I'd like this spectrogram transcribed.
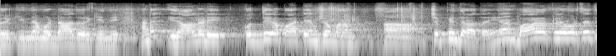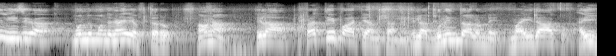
దొరికింది ఆమెకు డా దొరికింది. అంటే ఇది ఆల్రెడీ కొద్దిగా పాఠ్యాంశం మనం చెప్పిన తర్వాత బాగా క్లెవర్స్ అయితే ఈజీగా ముందు ముందుగానే చెప్తారు. అవునా? ఇలా ప్రతి పాఠ్యాంశాన్ని ఇలా గుణింతాలు ఉన్నాయి. మైదాకు అయ్యి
